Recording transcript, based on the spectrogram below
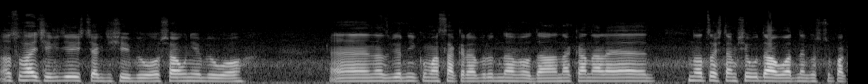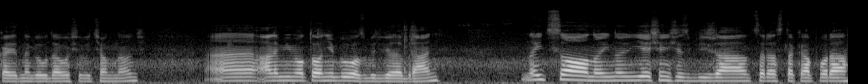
No słuchajcie, widzieliście jak dzisiaj było, szału nie było. E, Na zbiorniku masakra, brudna woda, na kanale no coś tam się udało, ładnego szczupaka jednego udało się wyciągnąć. E, Ale mimo to nie było zbyt wiele brań. No i co, no i no jesień się zbliża, coraz taka pora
